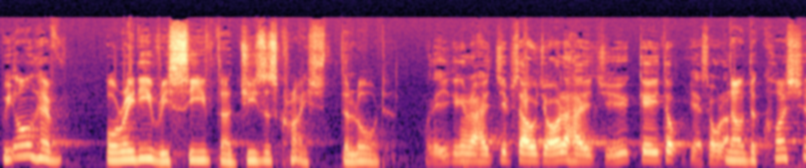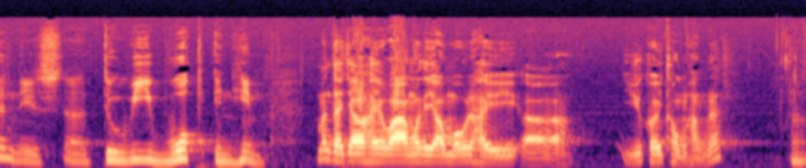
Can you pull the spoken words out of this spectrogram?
We all have already received uh, Jesus Christ, the Lord. 我哋已经咧系接受咗咧系主基督耶稣啦。 Now, the question is uh, do we walk in him? 问题就系话我哋有冇系诶与佢同行呢？ Uh,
